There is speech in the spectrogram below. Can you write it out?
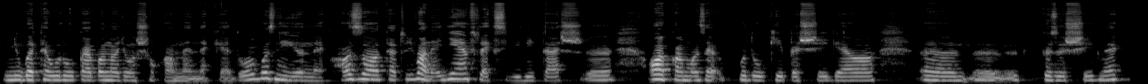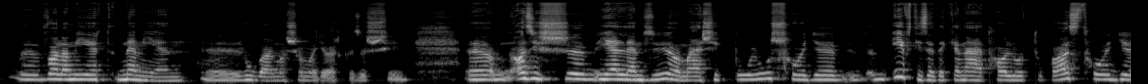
Nyugat-Európában nagyon sokan mennek el dolgozni, jönnek haza, tehát hogy van egy ilyen flexibilitás, alkalmazkodó képessége a közösségnek, valamiért nem ilyen rugalmas a magyar közösség. Az is jellemző, a másik pólus, hogy évtizedeken át hallottuk azt, hogy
